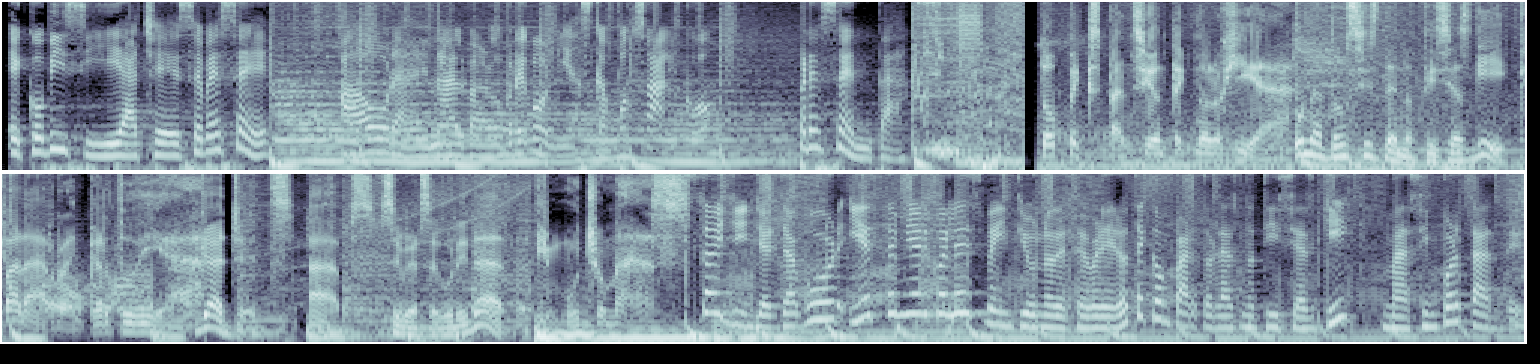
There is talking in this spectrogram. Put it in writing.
Ecobici y HSBC, ahora en Álvaro Obregón y Azcapotzalco, presenta Top Expansión Tecnología. Una dosis de noticias geek para arrancar tu día. Gadgets, apps, ciberseguridad y mucho más. Soy Ginger Jabur y este miércoles 21 de febrero te comparto las noticias geek más importantes.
